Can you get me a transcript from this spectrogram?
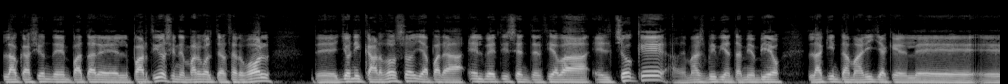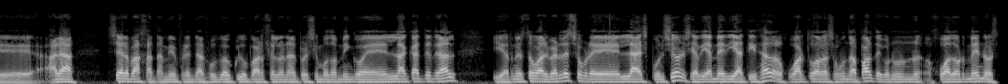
la ocasión de empatar el partido. Sin embargo, el tercer gol de Johnny Cardoso ya para el Betis sentenciaba el choque. Además, Vivian también vio la quinta amarilla que le eh, hará ser baja también frente al Fútbol Club Barcelona el próximo domingo en la Catedral. Y Ernesto Valverde sobre la expulsión, se había mediatizado al jugar toda la segunda parte con un jugador menos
